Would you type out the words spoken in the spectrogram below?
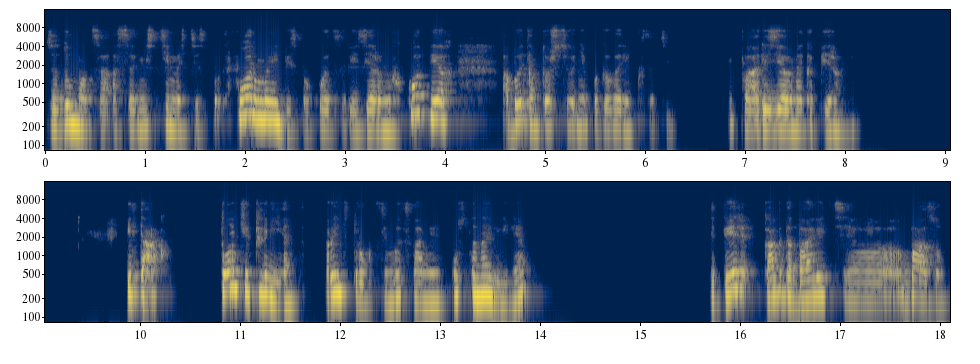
задуматься о совместимости с платформой, беспокоиться о резервных копиях. Об этом тоже сегодня поговорим, кстати, по резервной копированию. Итак, тонкий клиент. Про инструкции мы с вами установили. Теперь, как добавить э, базу,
